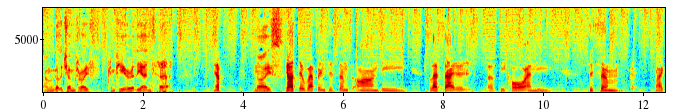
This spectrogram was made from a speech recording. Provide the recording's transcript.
And we got the jump drive computer at the end. Yep. nice. Got the weapon systems on the left side of, of the core and the system like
